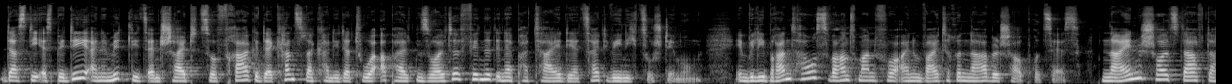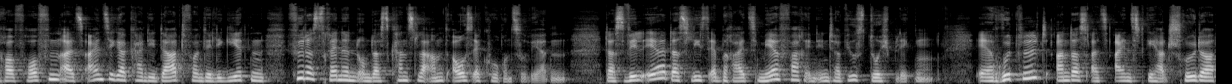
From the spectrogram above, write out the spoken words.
Dass die SPD einen Mitgliedsentscheid zur Frage der Kanzlerkandidatur abhalten sollte, findet in der Partei derzeit wenig Zustimmung. Im Willy Brandt-Haus warnt man vor einem weiteren Nabelschauprozess. Nein, Scholz darf darauf hoffen, als einziger Kandidat von Delegierten für das Rennen um das Kanzleramt auserkoren zu werden. Das will er, das ließ er bereits mehrfach in Interviews durchblicken. Er rüttelt, anders als einst Gerhard Schröder,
